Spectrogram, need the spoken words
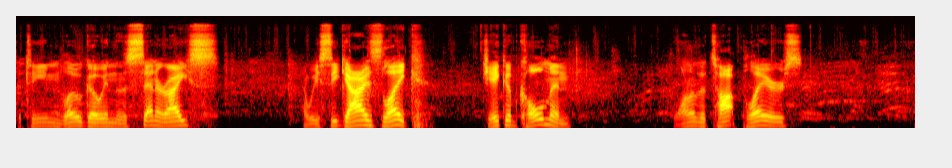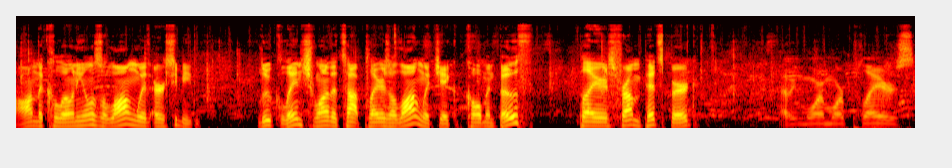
The team logo in the center ice. And we see guys like Jacob Coleman, one of the top players on the Colonials, along with, or excuse me, Luke Lynch, one of the top players, along with Jacob Coleman, both players from Pittsburgh. Having more and more players,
